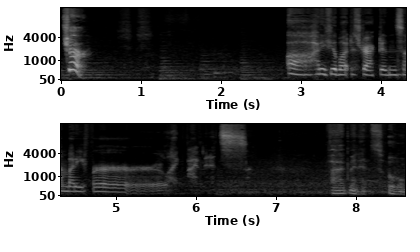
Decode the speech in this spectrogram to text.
sure. Oh, how do you feel about distracting somebody for like five minutes? Five minutes. Oh,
